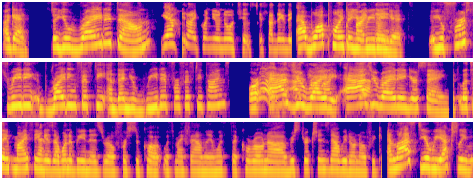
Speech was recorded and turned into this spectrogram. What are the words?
again, so you write it down. Yeah, like when you notice it's, something that At what point are you reading days. it? Are you first reading writing 50 and then you read it for 50 times? Or No, as you're you writing, as yeah. you're writing, you're saying, let's say my thing Yeah. is I want to be in Israel for Sukkot with my family and with the corona restrictions now, we don't know if we can. And last year we Mm. actually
